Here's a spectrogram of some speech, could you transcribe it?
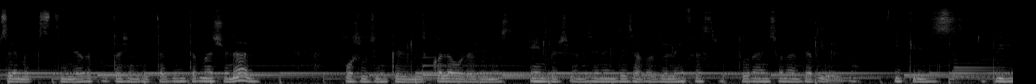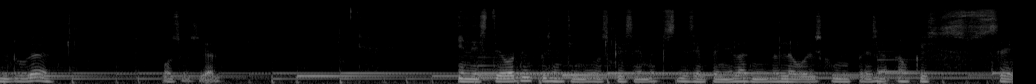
Cemex tiene reputación de talla internacional por sus increíbles colaboraciones e inversiones en el desarrollo de la infraestructura en zonas de riesgo y crisis, rural o social. En este orden, pues entendemos que Cemex desempeña las mismas labores como empresa, aunque se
